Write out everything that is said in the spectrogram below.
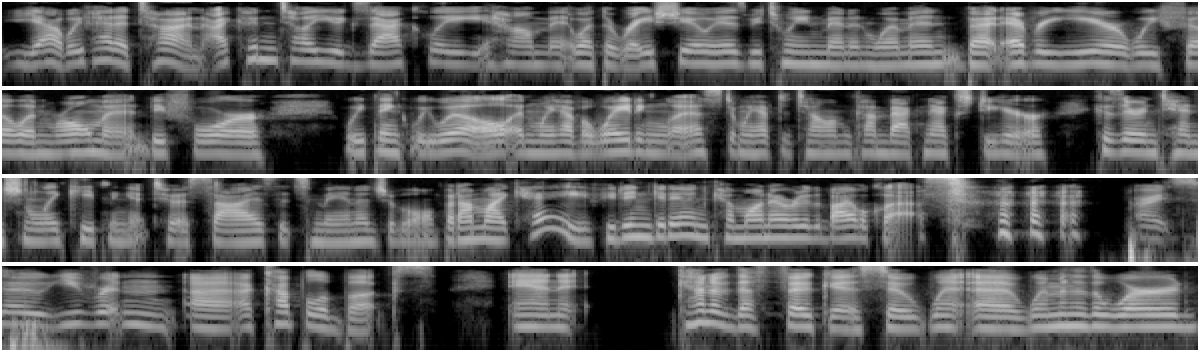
Yeah, we've had a ton. I couldn't tell you exactly how ma- what the ratio is between men and women, but every year we fill enrollment before we think we will, and we have a waiting list, and we have to tell them come back next year because they're intentionally keeping it to a size that's manageable. But I'm like, hey, if you didn't get in, come on over to the Bible class. All right, so you've written uh, a couple of books, and it, kind of the focus. So, uh, Women of the Word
